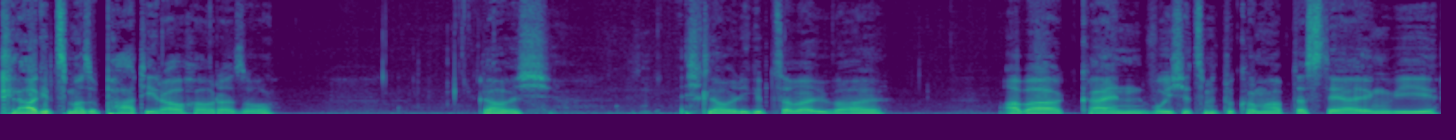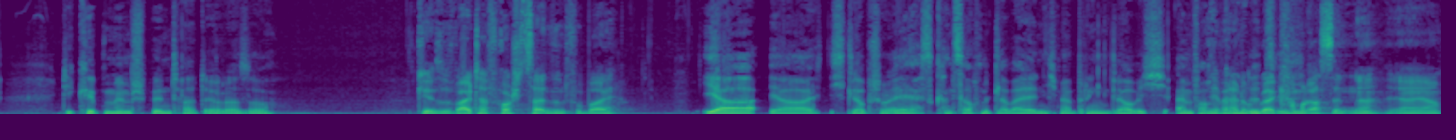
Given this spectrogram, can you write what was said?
Klar gibt es mal so Partyraucher oder so. Glaube ich. Ich glaube, die gibt es aber überall. Aber keinen, wo ich jetzt mitbekommen habe, dass der irgendwie die Kippen im Spind hatte oder so. Okay, so Walter Frosch-Zeiten sind vorbei. Ja, ja, ich glaube schon. Ey, das kannst du auch mittlerweile nicht mehr bringen, glaube ich. Einfach Ja, weil halt überall. Kameras sind, ne? Ja, ja.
